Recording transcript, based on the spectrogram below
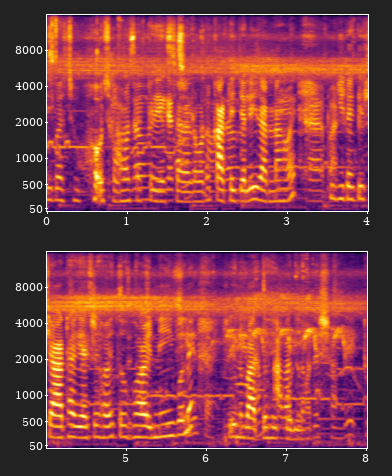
বুঝতেই পারছ ছ মাস একটা গ্যাস চালানো মানে কাঠের জালেই রান্না হয়। টুকিটাকি চা টা গ্যাসে হয় তো ভয় নেই বলে সেই জন্য বাধ্য হয়ে পড়লাম তোমাদের সঙ্গে একটু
